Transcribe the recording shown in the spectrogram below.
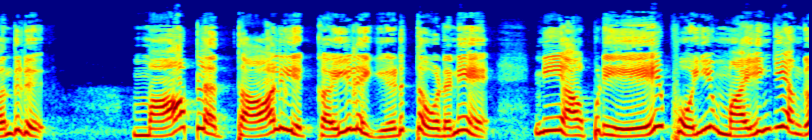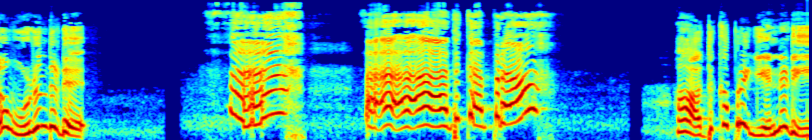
வந்துடு. மாப்பிள்ள தாலியை கையில எடுத்த உடனே நீ அப்படியே போய் மயங்கி அங்க உழுந்துடு. அதுக்கப்புறம்? அதுக்கப்புறம் என்னடி?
